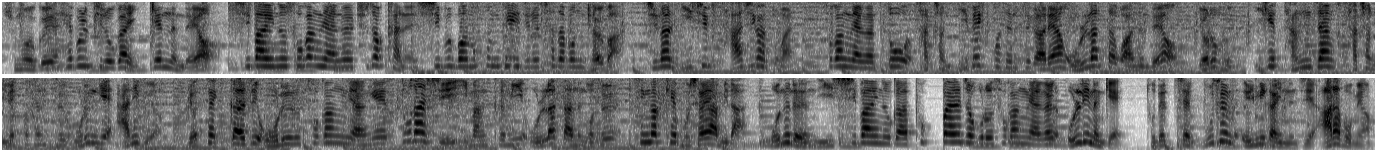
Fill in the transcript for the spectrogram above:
주목을 해볼 필요가 있겠는데요. 시바이누 소각량을 추적하는 시브번 홈페이지를 찾아본 결과 지난 24시간 동안 소각량은 또 4,200%가량 올랐다고 하는데요. 여러분, 이게 당장 4,200% 오른 게 아니고요. 여태까지 오른 소각량에 또다시 이만큼이 올랐다는 것을 생각해 보셔야 합니다. 오늘은 이 시바이누가 폭발적으로 소각량을 올리는 게 도대체 무슨 의미가 있는지 알아보며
